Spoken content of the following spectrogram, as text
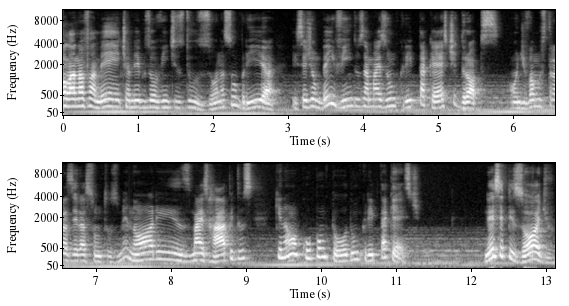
Olá novamente, amigos ouvintes do Zona Sombria, e sejam bem-vindos a mais um CryptaCast Drops, onde vamos trazer assuntos menores, mais rápidos, que não ocupam todo um CryptaCast. Nesse episódio,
